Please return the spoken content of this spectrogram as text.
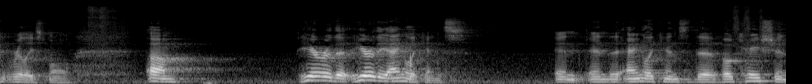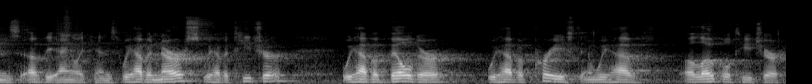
really small. Um, here are the here are the Anglicans. and in the Anglicans, the vocations of the Anglicans. We have a nurse, we have a teacher, we have a builder, we have a priest, and we have a local teacher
